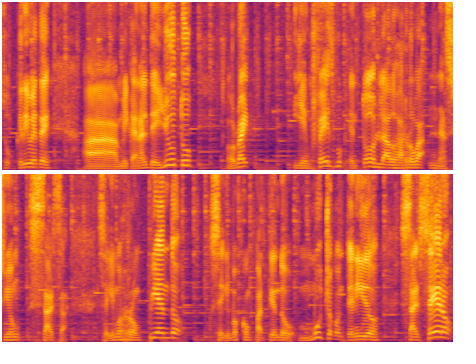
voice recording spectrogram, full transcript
Suscríbete a mi canal de YouTube. Alright. Y en Facebook, en todos lados, arroba Nación Salsa. Seguimos rompiendo, seguimos compartiendo mucho contenido salsero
